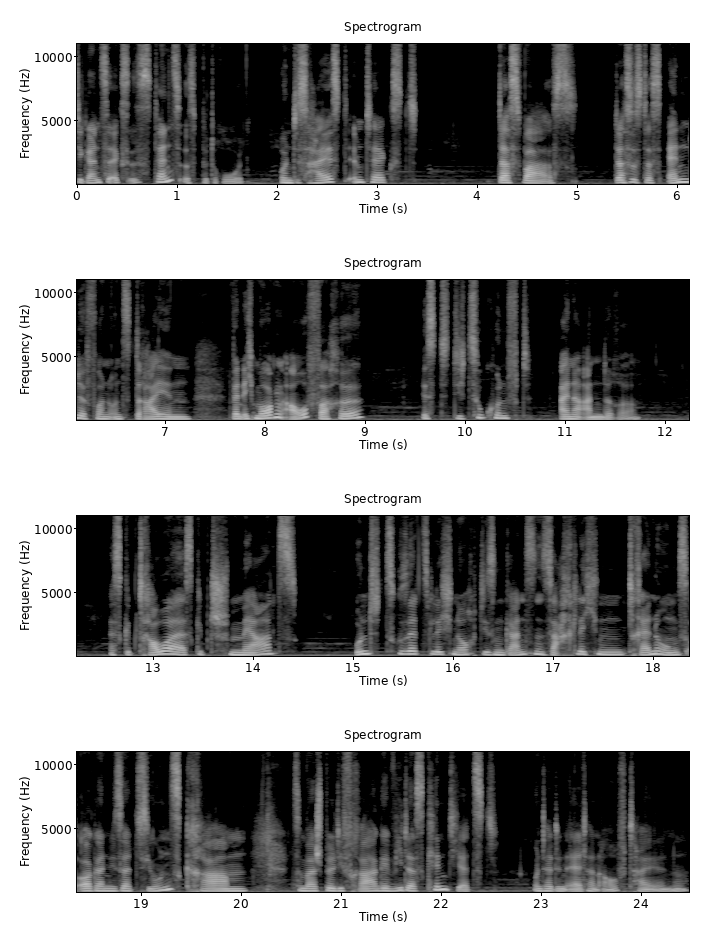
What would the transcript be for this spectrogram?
Die ganze Existenz ist bedroht. Und es heißt im Text, das war's. Das ist das Ende von uns dreien. Wenn ich morgen aufwache, ist die Zukunft eine andere. Es gibt Trauer, es gibt Schmerz und zusätzlich noch diesen ganzen sachlichen Trennungsorganisationskram. Zum Beispiel die Frage, wie das Kind jetzt unter den Eltern aufteilen. Ne?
